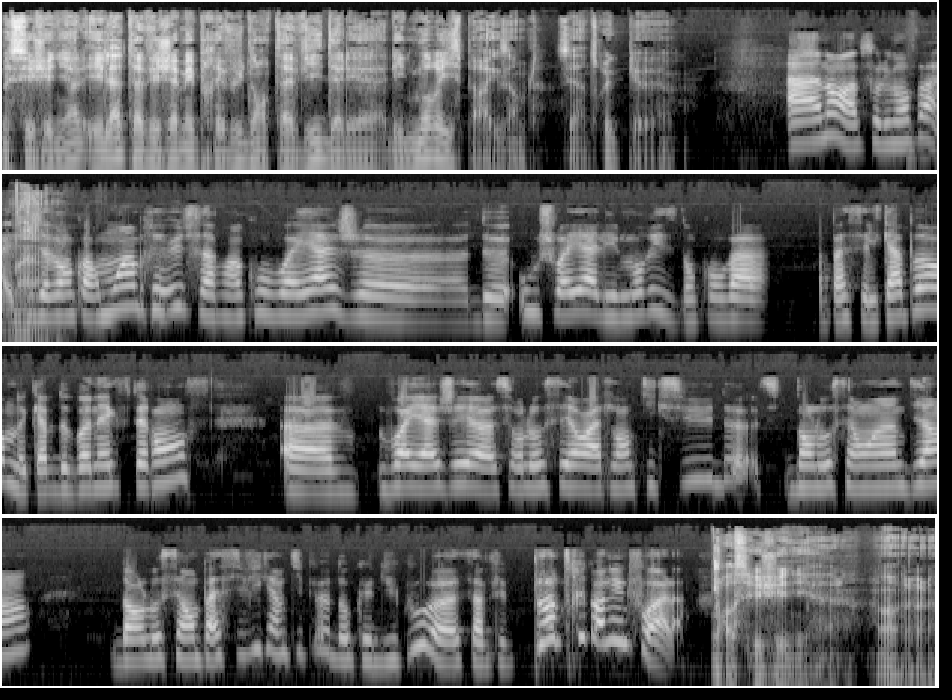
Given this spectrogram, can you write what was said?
Mais c'est génial. Et là, t'avais jamais prévu dans ta vie d'aller à l'île Maurice, par exemple. C'est un truc, euh, Ah non, absolument pas. Et Voilà. puis j'avais encore moins prévu de faire un convoyage euh, de Ushuaia à l'île Maurice. Donc on va passer le Cap Horn, le Cap de Bonne-Espérance, euh, voyager euh, sur l'océan Atlantique Sud, dans l'océan Indien, dans l'océan Pacifique un petit peu. Donc du coup, ça me fait plein de trucs en une fois là. Oh, c'est génial. Oh là là.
